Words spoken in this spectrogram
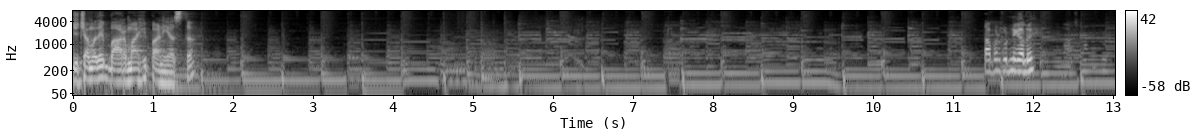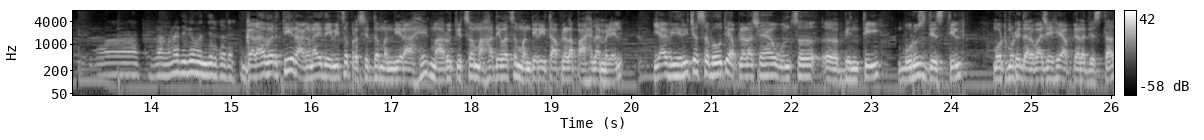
जिच्यामध्ये बारमाही पाणी असतं. आपण कुठे निघालोय? रांगणादेवी मंदिरकडे. गडावरती रांगणाई देवीचं प्रसिद्ध मंदिर आहे. मारुतीचं महादेवाचं मंदिर इथं आपल्याला पाहायला मिळेल. या विहिरीच्या सभोवती आपल्याला अशा ह्या उंच अ, भिंती बुरुज दिसतील. मोठमोठे दरवाजे हे आपल्याला दिसतात.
